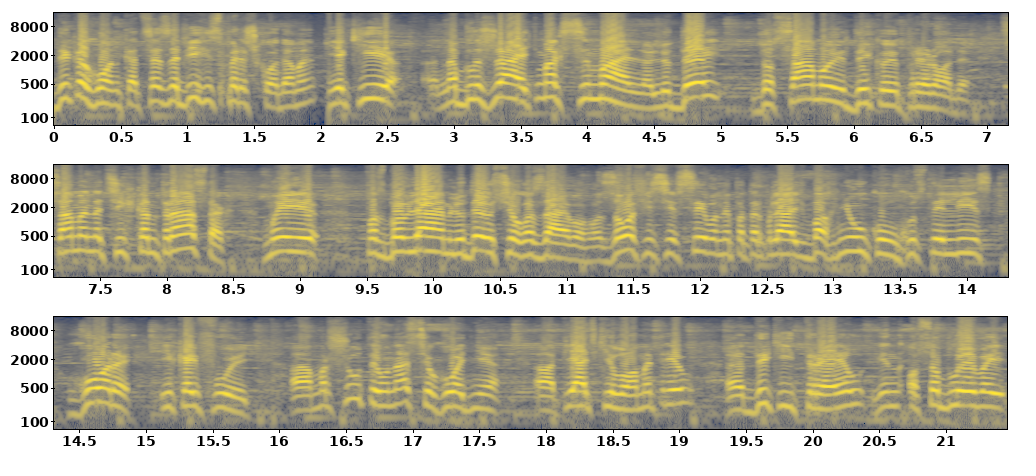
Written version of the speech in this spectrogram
Дика гонка це забіги з перешкодами, які наближають максимально людей до самої дикої природи. Саме на цих контрастах ми позбавляємо людей усього зайвого. З офісів всі вони потрапляють в багнюку, в густий ліс, гори і кайфують. Маршрути у нас сьогодні 5 кілометрів, е, дикий трейл, він особливий.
